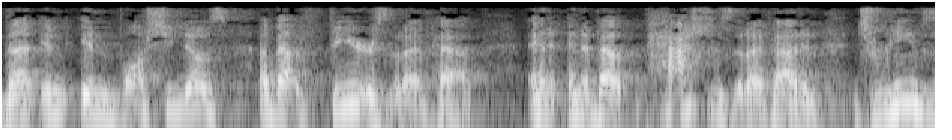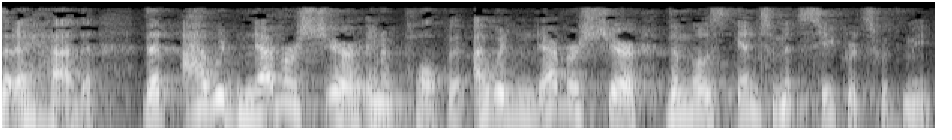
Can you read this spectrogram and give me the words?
That in, in, she knows about fears that I've had. And, and about passions that I've had and dreams that I had that, that I would never share in a pulpit. I would never share the most intimate secrets with me,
